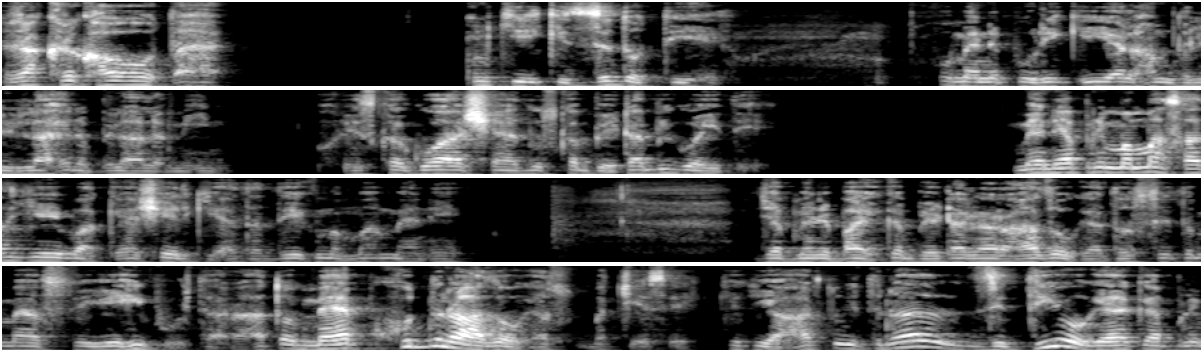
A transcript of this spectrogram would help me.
रख रखाव होता है, उनकी एक इज़्ज़त होती है। वो मैंने पूरी की, अल्हम्दुलिल्लाह रब्बिल आलमीन। और इसका गुआ शायद उसका बेटा भी गवाही दे। मैंने अपनी मम्मा साथ ये वाक़ शेयर किया था, देख मम्मा, मैंने जब मेरे भाई का बेटा नाराज़ हो गया तो उससे तो मैं उससे यही पूछता रहा तो मैं खुद नाराज़ हो गया उस बच्चे से क्योंकि यार तू इतना ज़िद्दी हो गया कि अपने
